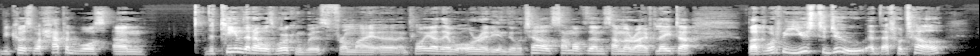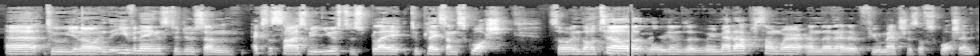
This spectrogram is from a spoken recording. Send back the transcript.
because what happened was um, the team that I was working with from my uh, employer, they were already in the hotel. Some of them, some arrived later. But what we used to do at that hotel uh, to, you know, in the evenings to do some exercise, we used to play to play some squash. So in the hotel, you know, we met up somewhere and then had a few matches of squash. And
